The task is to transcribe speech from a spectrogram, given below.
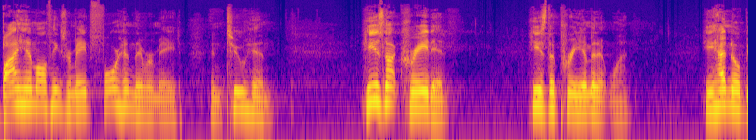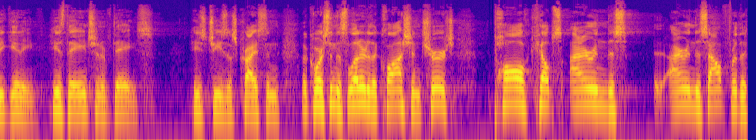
By him all things were made, for him they were made, and to him. He is not created, he is the preeminent one. He had no beginning. He's the Ancient of Days. He's Jesus Christ. And of course, in this letter to the Colossian church, Paul helps iron this, iron this out for the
